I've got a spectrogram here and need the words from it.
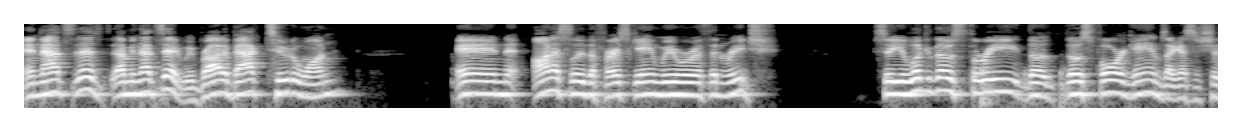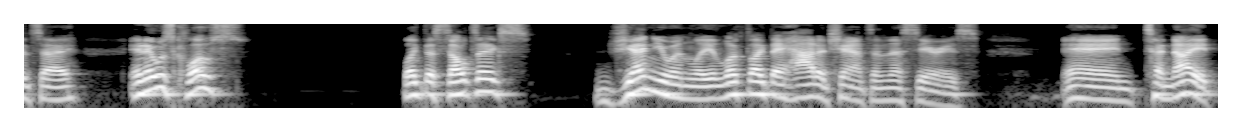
And that's it. I mean, that's it. We brought it back two to one. And honestly, the first game we were within reach. So you look at those three, the those four games, I guess I should say, and it was close. Like the Celtics genuinely looked like they had a chance in this series. And tonight,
